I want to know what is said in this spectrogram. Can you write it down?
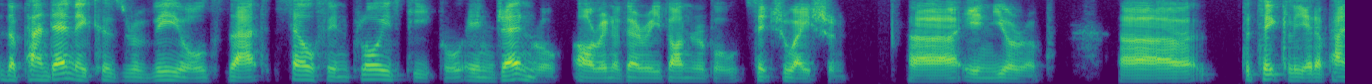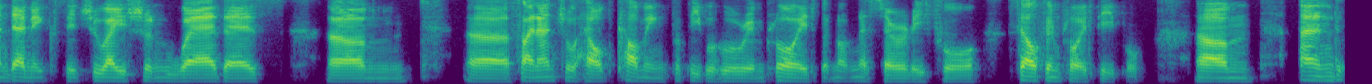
the pandemic has revealed that self-employed people in general are in a very vulnerable situation uh, in Europe, uh, particularly in a pandemic situation where there's um, uh, financial help coming for people who are employed, but not necessarily for self-employed people. Um, and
